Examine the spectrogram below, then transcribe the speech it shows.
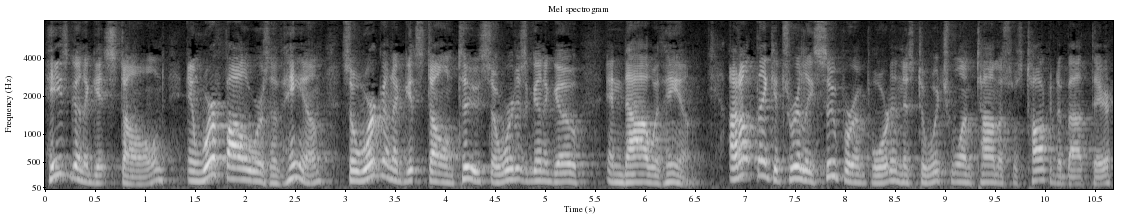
he's going to get stoned, and we're followers of him, so we're going to get stoned too, so we're just going to go and die with him. I don't think it's really super important as to which one Thomas was talking about there,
